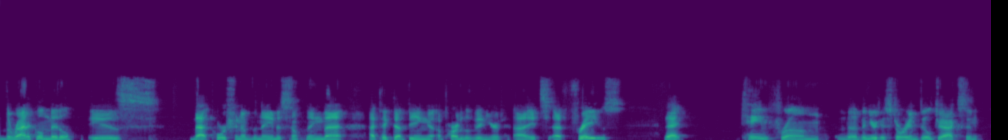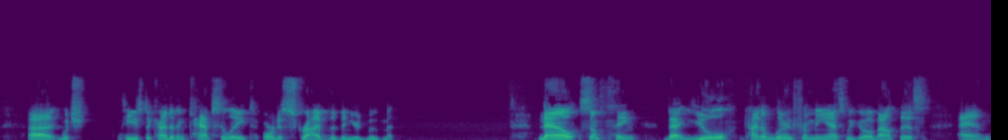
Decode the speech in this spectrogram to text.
the radical middle is that portion of the name is something that I picked up being a part of the vineyard. Uh, it's a phrase that came from the vineyard historian Bill Jackson, uh, which he used to kind of encapsulate or describe the vineyard movement. Now, something that you'll kind of learn from me as we go about this and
